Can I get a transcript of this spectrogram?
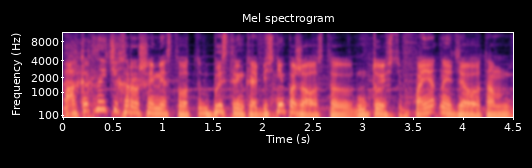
А как найти хорошее место? Вот быстренько объясни, пожалуйста. Ну, то есть, понятное дело, там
